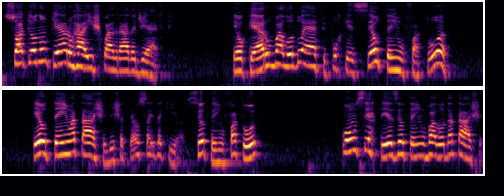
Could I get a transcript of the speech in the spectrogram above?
Só que eu não quero raiz quadrada de f. Eu quero o valor do f, porque se eu tenho o fator, eu tenho a taxa. Deixa até eu sair daqui. Ó. Se eu tenho o fator, com certeza eu tenho o valor da taxa.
